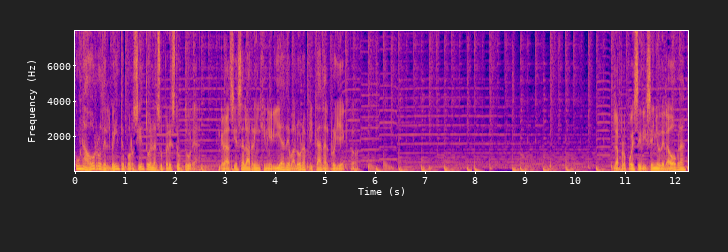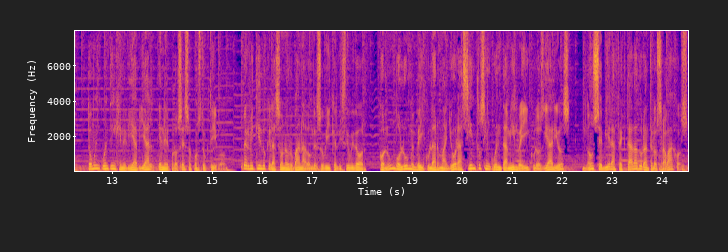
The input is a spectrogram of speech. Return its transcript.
un ahorro del 20% en la superestructura, gracias a la reingeniería de valor aplicada al proyecto. La propuesta y diseño de la obra tomó en cuenta ingeniería vial en el proceso constructivo, permitiendo que la zona urbana donde se ubica el distribuidor, con un volumen vehicular mayor a 150.000 vehículos diarios, no se viera afectada durante los trabajos,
